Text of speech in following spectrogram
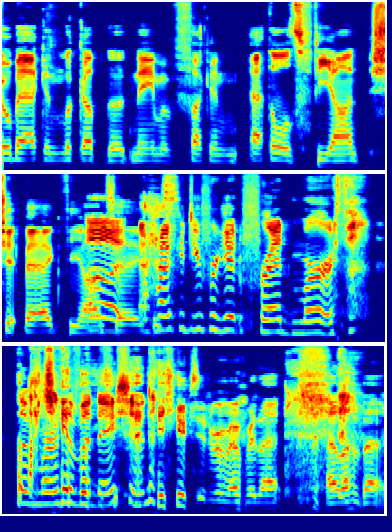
Go back and look up the name of fucking Ethel's fian shitbag fiance. Uh, how could you forget Fred Mirth? The mirth of a nation. you should remember that. I love that.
